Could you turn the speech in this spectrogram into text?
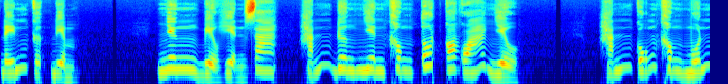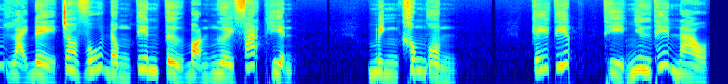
Đến cực điểm. Nhưng biểu hiện ra, hắn đương nhiên không tốt có quá nhiều. Hắn cũng không muốn lại để cho vũ đồng tiên tử bọn người phát hiện. Mình không ổn. Kế tiếp thì như thế nào?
